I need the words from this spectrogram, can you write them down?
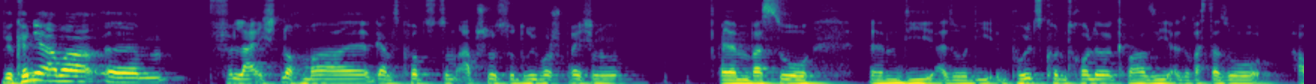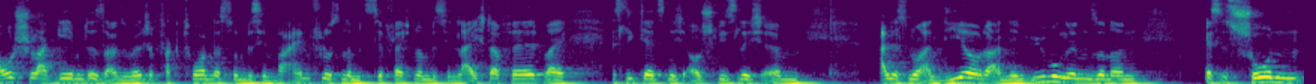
wir können ja aber ähm, vielleicht noch mal ganz kurz zum Abschluss so drüber sprechen, ähm, was so ähm, die, also die Impulskontrolle quasi, also was da so ausschlaggebend ist, also welche Faktoren das so ein bisschen beeinflussen, damit es dir vielleicht noch ein bisschen leichter fällt, weil es liegt ja jetzt nicht ausschließlich ähm, alles nur an dir oder an den Übungen, sondern es ist schon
